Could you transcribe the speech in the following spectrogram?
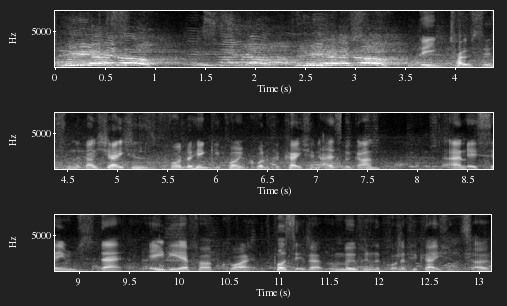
TSO. We say no. TSO. The process and negotiations for the Hinkley Point qualification has begun, and it seems that EDF are quite positive about removing the qualifications. So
